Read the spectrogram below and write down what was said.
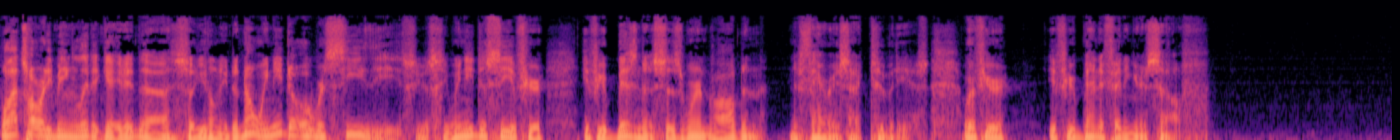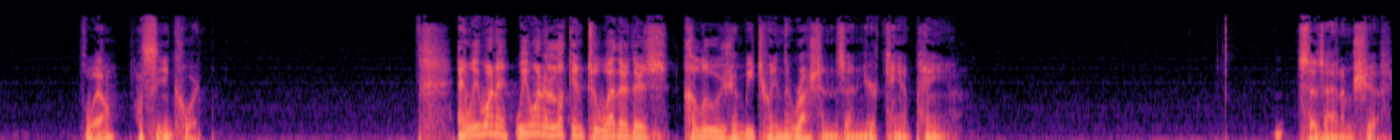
Well, that's already being litigated, uh, so you don't need to. know. we need to oversee these. You see, we need to see if your if your businesses were involved in nefarious activities, or if you're if you're benefiting yourself. Well, I'll see you in court. And we want to we want to look into whether there's collusion between the Russians and your campaign. Says Adam Schiff.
